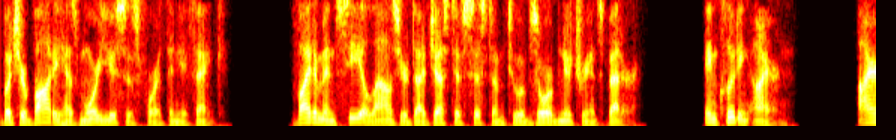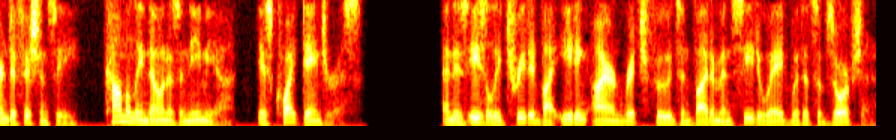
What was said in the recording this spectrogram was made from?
but your body has more uses for it than you think. Vitamin C allows your digestive system to absorb nutrients better, including iron. Iron deficiency, commonly known as anemia, is quite dangerous and is easily treated by eating iron rich foods and vitamin C to aid with its absorption.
